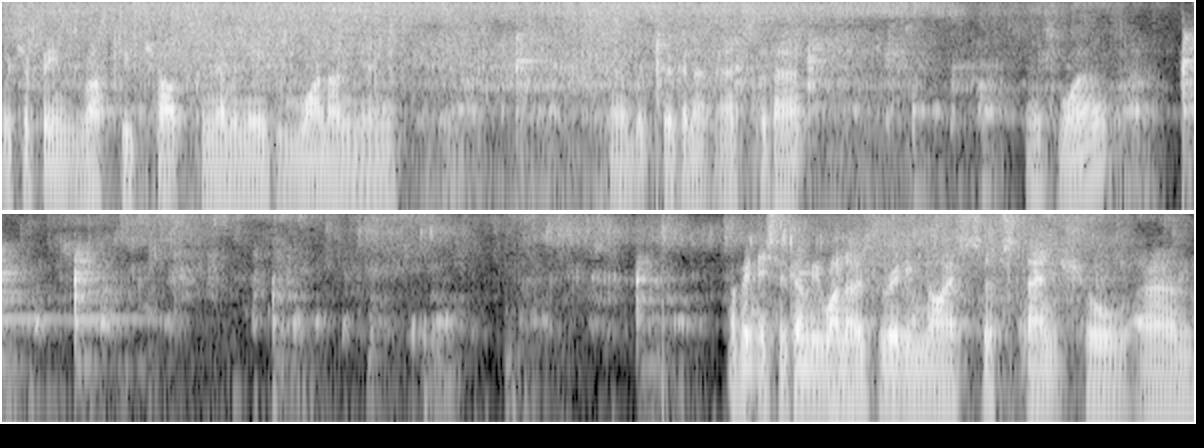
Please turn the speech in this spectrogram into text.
which have been roughly chopped and then we need one onion uh, which we're going to add to that as well. I think this is going to be one of those really nice substantial um,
